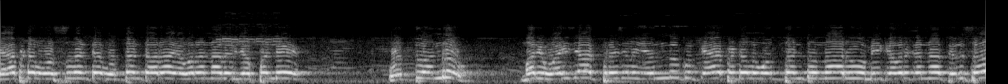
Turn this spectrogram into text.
క్యాపిటల్ వస్తుందంటే వద్దంటారా? ఎవరన్నా మీరు చెప్పండి. వద్దు అనరు. మరి వైజాగ్ ప్రజలు ఎందుకు క్యాపిటల్ వద్దంటున్నారు? మీకు ఎవరికన్నా తెలుసా?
